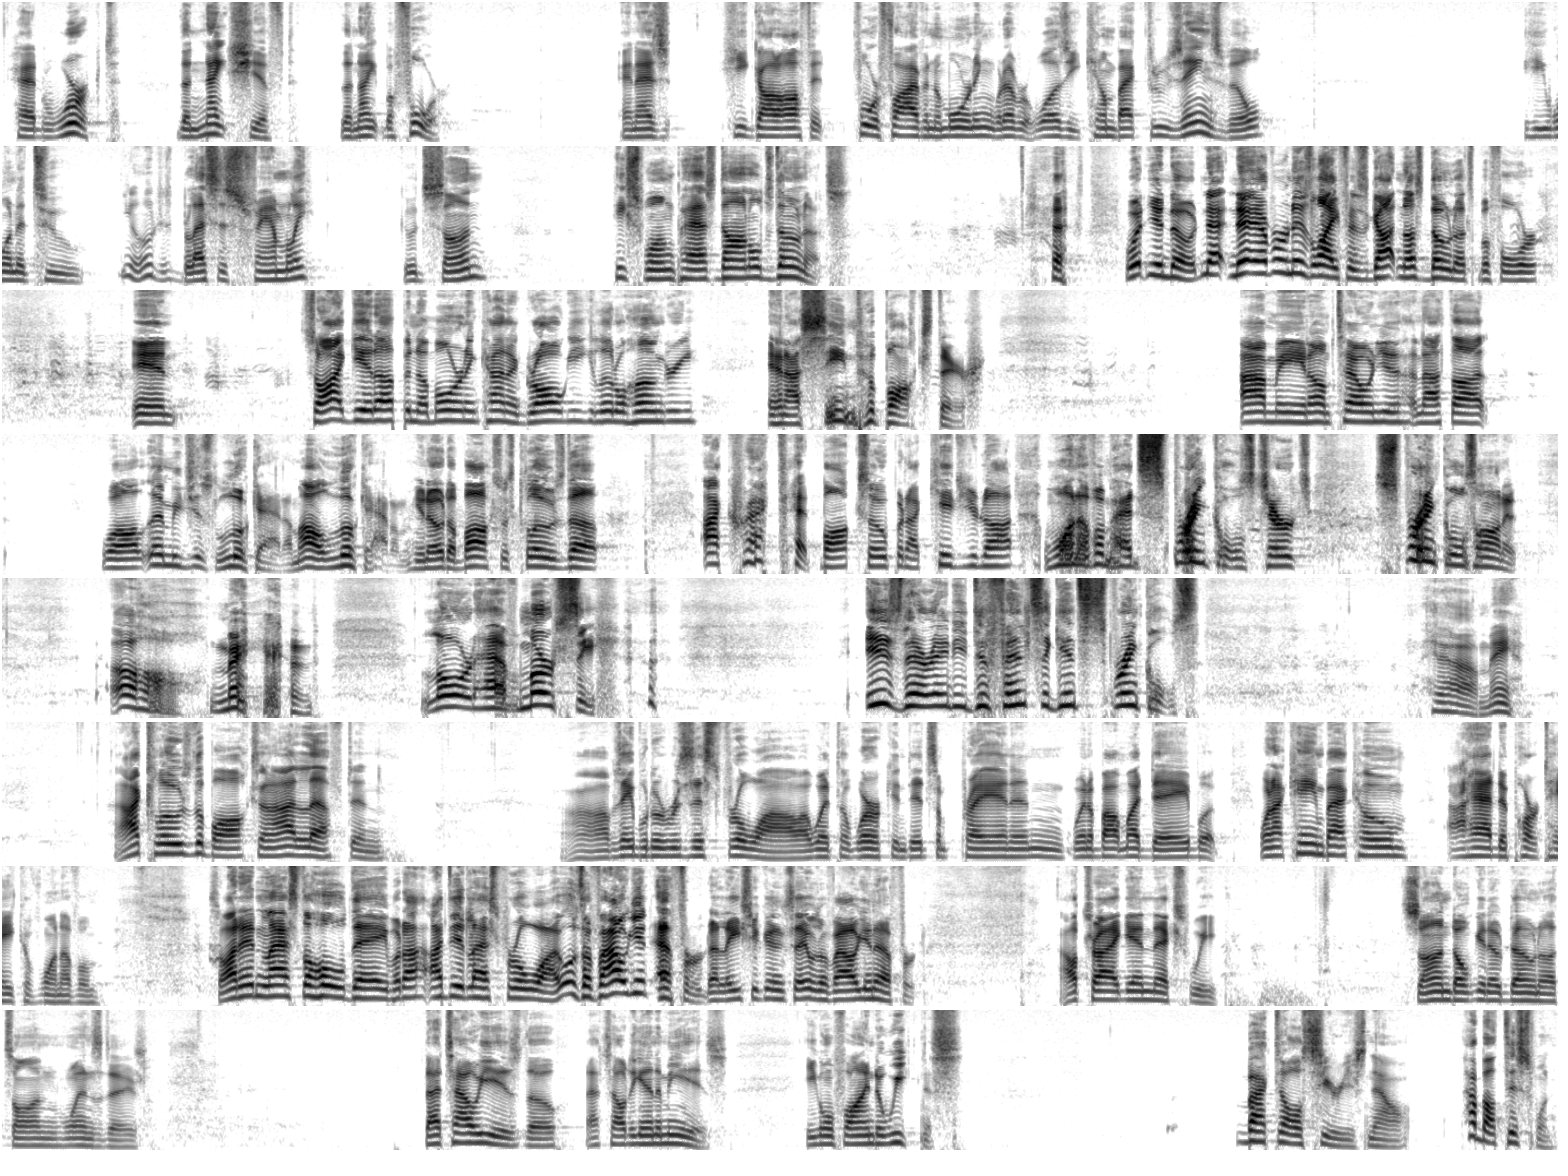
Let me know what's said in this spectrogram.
had worked the night shift the night before. And as he got off at four or five in the morning, whatever it was, he come back through Zanesville. He wanted to, you know, just bless his family. Good son. He swung past Donald's Donuts. Wouldn't you know? Ne- never in his life has gotten us donuts before. And so I get up in the morning, kind of groggy, a little hungry, and I seen the box there. I mean, I'm telling you, and I thought, well, let me just look at them. I'll look at them. You know, the box was closed up. I cracked that box open. I kid you not. One of them had sprinkles, church. Sprinkles on it. Oh, man. Lord have mercy. Is there any defense against sprinkles? Yeah, man. I closed the box and I left, and uh, I was able to resist for a while. I went to work and did some praying and went about my day, but when I came back home, I had to partake of one of them. So I didn't last the whole day, but I, I did last for a while. It was a valiant effort. At least you can say it was a valiant effort. I'll try again next week. Son, don't get no donuts on Wednesdays. That's how he is, though. That's how the enemy is. He gonna find a weakness. Back to all serious now. How about this one?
